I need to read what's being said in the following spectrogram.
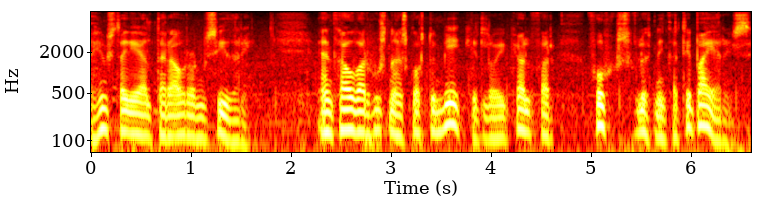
heimstægialdar áraunum síðari en þá var húsnæðaskortu mikill og í kjálfar fólksflutninga til bæjarins.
